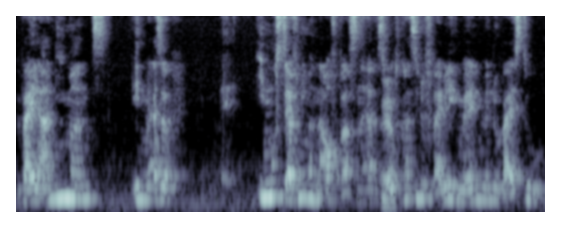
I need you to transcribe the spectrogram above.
weil auch niemand in, also äh, ich musste auf niemanden aufpassen. Ja? Also, Ja. Du kannst dich nur freiwillig melden, wenn du weißt, du,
